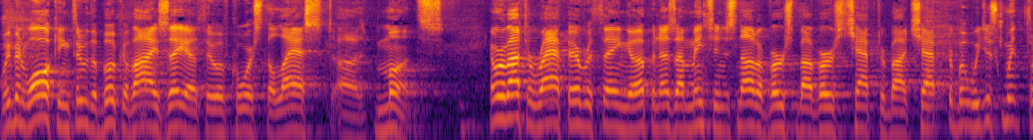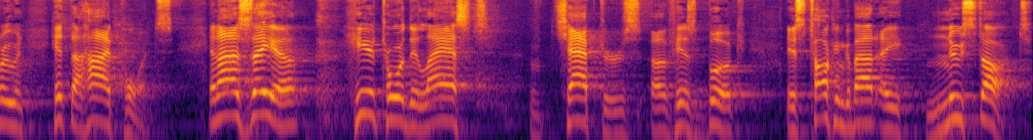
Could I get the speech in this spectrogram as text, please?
We've been walking through the book of Isaiah through, of course, the last uh, months. And we're about to wrap everything up. And as I mentioned, it's not a verse by verse, chapter by chapter, but we just went through and hit the high points. And Isaiah, here toward the last chapters of his book, is talking about a new start.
